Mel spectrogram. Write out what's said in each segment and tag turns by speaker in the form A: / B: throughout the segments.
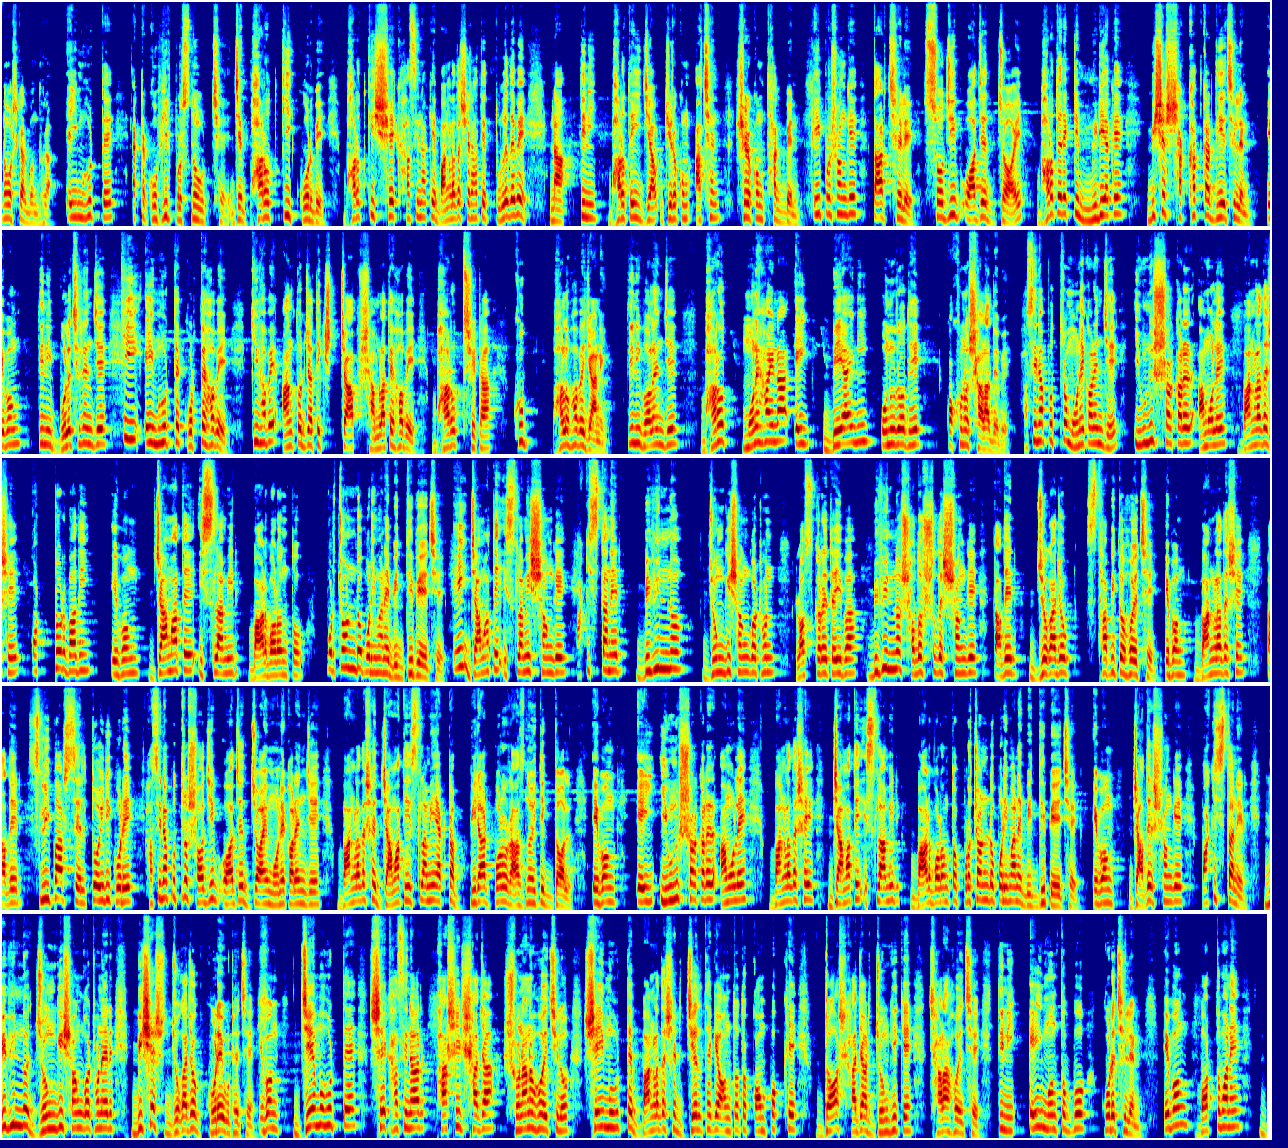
A: নমস্কার বন্ধুরা, এই মুহূর্তে একটা গভীর প্রশ্ন উঠছে যে ভারত কি করবে? ভারত কি শেখ হাসিনাকে বাংলাদেশের হাতে তুলে দেবে? না, তিনি ভারতেই যা, যেরকম আছেন, সেরকম থাকবেন। এই প্রসঙ্গে তার ছেলে সজীব ওয়াজেদ জয় ভারতের একটি মিডিয়াকে বিশেষ সাক্ষাৎকার দিয়েছিলেন এবং তিনি বলেছিলেন যে কি এই মুহূর্তে করতে হবে? কীভাবে আন্তর্জাতিক চাপ সামলাতে হবে? ভারত সেটা খুব ভালোভাবে জানে। তিনি বলেন যে ভারত মনে হয় না এই বেআইনি অনুরোধে কখনো সাড়া দেবে। হাসিনা পুত্র মনে করেন যে ইউনিশ সরকারের আমলে বাংলাদেশে কট্টরবাদী এবং জামাতে ইসলামীর বাড়বড়ন্ত প্রচণ্ড পরিমাণে বৃদ্ধি পেয়েছে। এই জামাতে ইসলামীর সঙ্গে পাকিস্তানের বিভিন্ন জঙ্গি সংগঠন, লস্করে তৈবা বিভিন্ন সদস্যদের সঙ্গে তাদের যোগাযোগ স্থাপিত হয়েছে এবং বাংলাদেশে তাদের স্লিপার সেল তৈরি করে হাসিনাপুত্র সজীব ওয়াজেদ জয় মনে করেন যে বাংলাদেশের জামাতি ইসলামী একটা বিরাট বড় রাজনৈতিক দল এবং এই ইউনুস সরকারের আমলে বাংলাদেশে জামাতি ইসলামীর বাড়বড়ন্ত প্রচণ্ড পরিমাণে বৃদ্ধি পেয়েছে। এবং যাদের সঙ্গে পাকিস্তানের বিভিন্ন জঙ্গি সংগঠনের বিশেষ যোগাযোগ গড়ে উঠেছে এবং যে মুহূর্তে শেখ হাসিনার ফাঁসির সাজা শোনানো হয়েছিল, সেই মুহূর্তে বাংলাদেশের জেল থেকে অন্তত কমপক্ষে দশ হাজার জঙ্গিকে ছাড়া হয়েছে। তিনি এই মন্তব্য করেছিলেন এবং বর্তমানে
